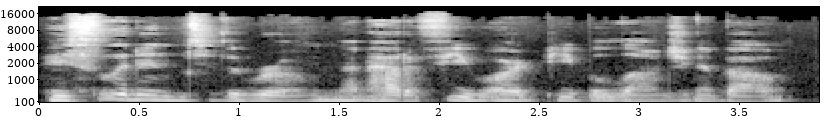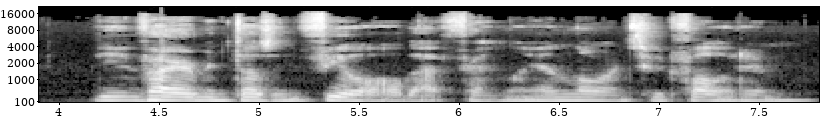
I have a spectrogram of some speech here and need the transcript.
He slid into the room that had a few art people lounging about. The environment doesn't feel all that friendly, and Lawrence, who'd followed him,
